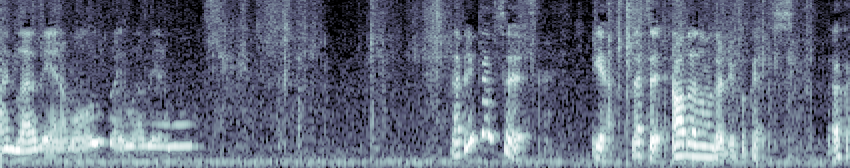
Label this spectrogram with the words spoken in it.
I love animals. I love animals. I think that's it. Yeah, that's it. All the other ones are duplicates. Okay.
